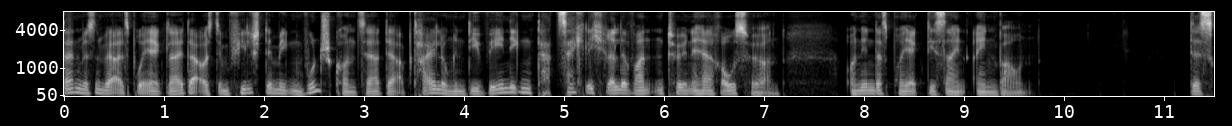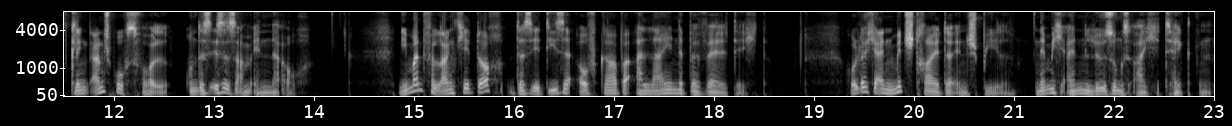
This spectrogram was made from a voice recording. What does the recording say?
dann müssen wir als Projektleiter aus dem vielstimmigen Wunschkonzert der Abteilungen die wenigen tatsächlich relevanten Töne heraushören und in das Projektdesign einbauen. Das klingt anspruchsvoll und das ist es am Ende auch. Niemand verlangt jedoch, dass ihr diese Aufgabe alleine bewältigt. Holt euch einen Mitstreiter ins Spiel, nämlich einen Lösungsarchitekten.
